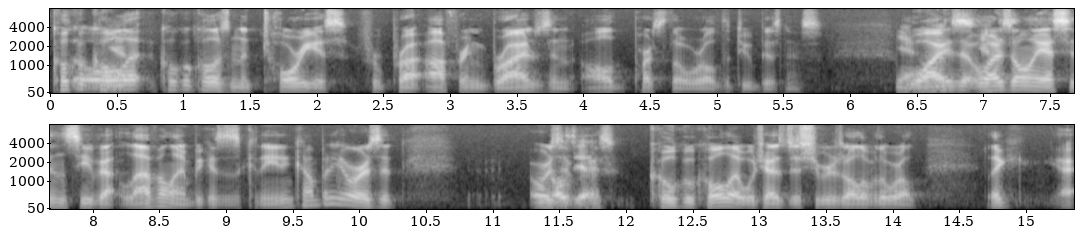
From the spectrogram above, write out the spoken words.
Coca Cola Coca Cola is notorious for pro- offering bribes in all parts of the world to do business. Yeah, why is it? Why is it only SNC Va- Lavalin? Because it's a Canadian company, or is it, or is Oh, it yeah. Coca Cola, which has distributors all over the world? Like, I,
